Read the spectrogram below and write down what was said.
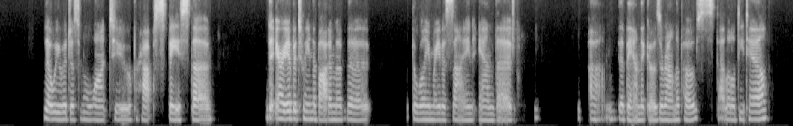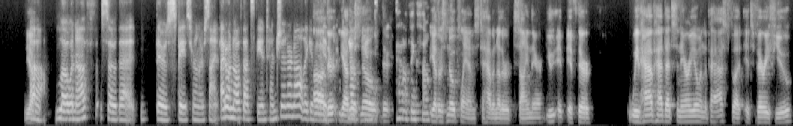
that we would just want to perhaps space the, the area between the bottom of the, the William Raveis sign and the um the band that goes around the posts, that little detail. Yeah, uh, low enough so that there's space for another sign. I don't know if that's the intention or not, like if. uh, if there, yeah, there's plans- no, there, I don't think so. yeah, there's no plans to have another sign there. You, if, if there, we have had that scenario in the past, but it's very few.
